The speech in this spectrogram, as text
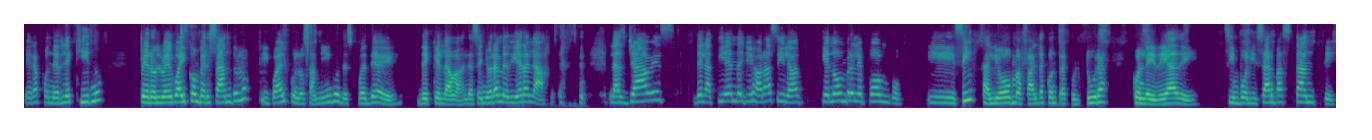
era ponerle Kino, pero luego ahí conversándolo, igual con los amigos, después de, que la, la, señora me diera la, las llaves de la tienda, yo dije, ahora sí, la, ¿qué nombre le pongo? y sí, salió Mafalda Contracultura con la idea de simbolizar bastante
